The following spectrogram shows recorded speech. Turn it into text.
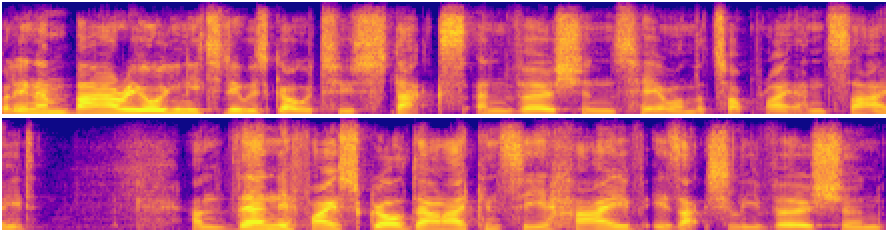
But in Ambari all you need to do is go to stacks and versions here on the top right hand side and then if I scroll down I can see Hive is actually version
